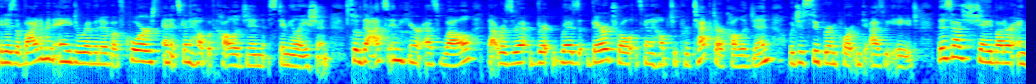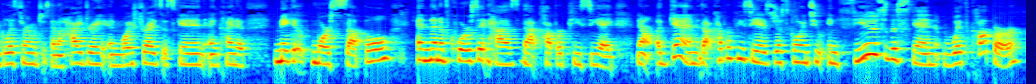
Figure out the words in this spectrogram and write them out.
It is a vitamin A derivative, of course, and it's going to help with collagen stimulation. So that's in here as well. That resveratrol is going to help to protect our collagen, which is super important as we age. This has shea butter and glycerin, which is going to hydrate and moisturize the skin and kind of make it more supple. And then of course it has that copper PCA. Now again, that copper PCA is just going to infuse the skin with copper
